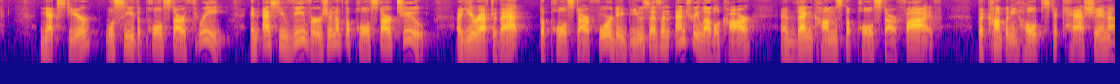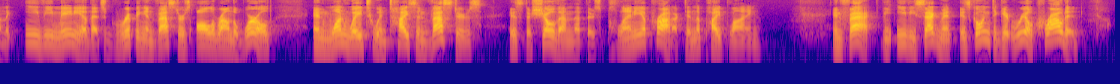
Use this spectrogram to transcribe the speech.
Next year, we'll see the Polestar 3, an SUV version of the Polestar 2. A year after that, the Polestar 4 debuts as an entry level car, and then comes the Polestar 5. The company hopes to cash in on the EV mania that's gripping investors all around the world, and one way to entice investors is to show them that there's plenty of product in the pipeline. In fact, the EV segment is going to get real crowded.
